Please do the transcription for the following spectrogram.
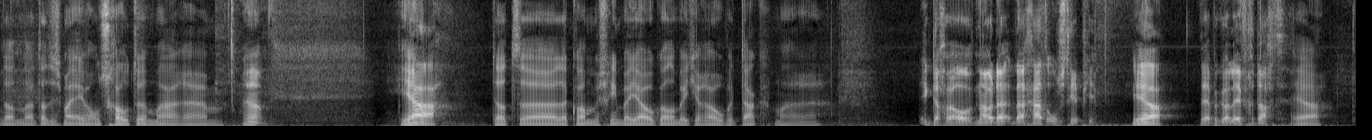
Dan, dat is mij even ontschoten. Maar ehm, Ja. ja, dat, dat kwam misschien bij jou ook wel een beetje rauw op het dak. Maar Ik dacht wel, nou daar, daar gaat ons stripje. ja, Dat heb ik wel even gedacht. ja, We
